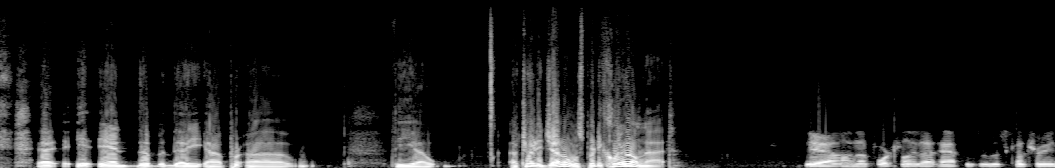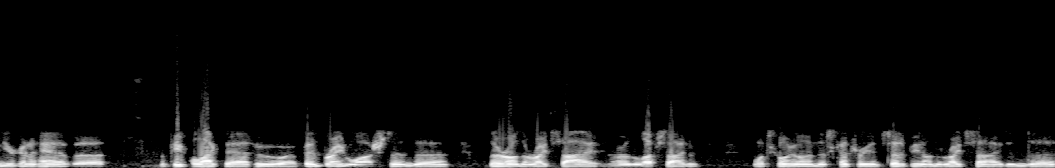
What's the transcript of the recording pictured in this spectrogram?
uh, and the the uh, the Attorney General was pretty clear on that. Yeah, and unfortunately, that happens in this country, and you're going to have uh, people like that who have been brainwashed, and uh, they're on the right side or on the left side of what's going on in this country instead of being on the right side, and uh,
